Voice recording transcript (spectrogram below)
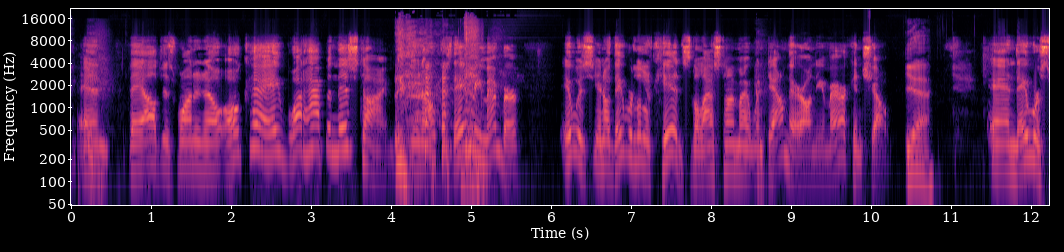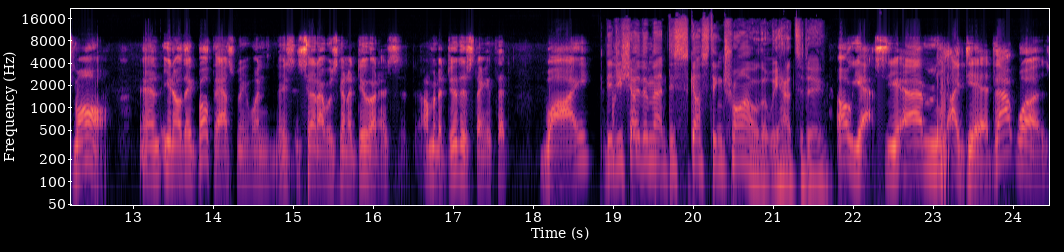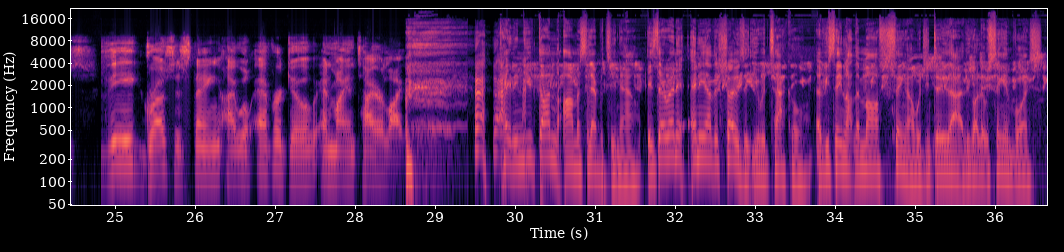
and they all just want to know, okay, what happened this time? You know, because they remember it was, you know, they were little kids the last time I went down there on the American show, yeah. and they were small. And, you know, they both asked me when they said I was going to do it. I said, I'm going to do this thing. I said, why? Did you show them that disgusting trial that we had to do? Oh, yes. Yeah, um, I did. That was the grossest thing I will ever do in my entire life. Caitlyn, you've done I'm a Celebrity now. Is there any any other shows that you would tackle? Have you seen like The Masked Singer? Would you do that? Have you got a little singing voice?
